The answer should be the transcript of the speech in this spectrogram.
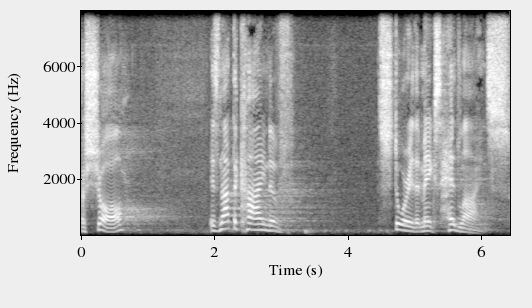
a shawl is not the kind of story that makes headlines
